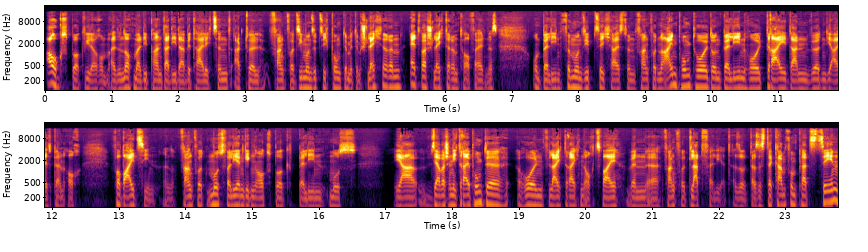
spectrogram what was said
Augsburg wiederum, also nochmal die Panther, die da beteiligt sind. Aktuell Frankfurt 77 Punkte mit dem schlechteren, etwas schlechteren Torverhältnis und Berlin 75. Heißt, wenn Frankfurt nur einen Punkt holt und Berlin holt drei, dann würden die Eisbären auch vorbeiziehen. Also Frankfurt muss verlieren gegen Augsburg, Berlin muss ja, sehr wahrscheinlich drei Punkte holen. Vielleicht reichen auch zwei, wenn äh, Frankfurt glatt verliert. Also das ist der Kampf um Platz 10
